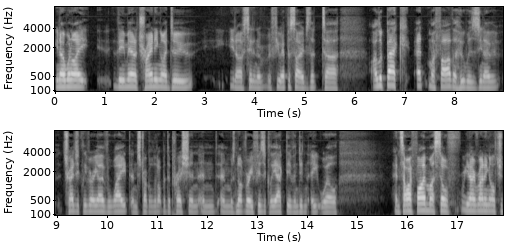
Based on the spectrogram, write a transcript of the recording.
you know, when I, the amount of training I do, you know, I've said in a, a few episodes that uh, I look back at my father who was, you know, tragically very overweight and struggled a lot with depression and, and was not very physically active and didn't eat well. And so I find myself, you know, running ultra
